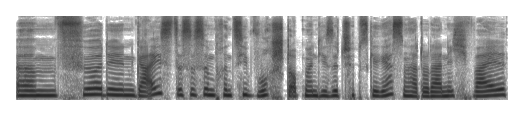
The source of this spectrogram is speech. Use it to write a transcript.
Ähm, für den Geist ist es im Prinzip wurscht, ob man diese Chips gegessen hat oder nicht, weil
